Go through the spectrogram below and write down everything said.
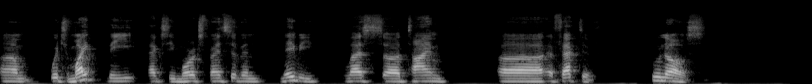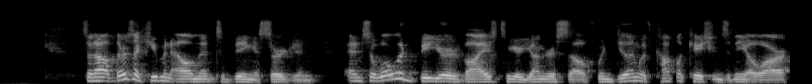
um, which might be actually more expensive and maybe less uh, time uh, effective. Who knows? So now there's a human element to being a surgeon. And so, what would be your advice to your younger self when dealing with complications in the OR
